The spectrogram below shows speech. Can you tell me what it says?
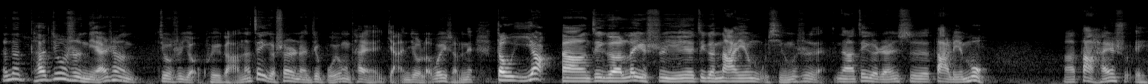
那他就是年上就是有亏嘎，那这个事儿呢就不用太研究了。为什么呢？都一样，像这个类似于这个纳音五行似的。那这个人是大林木啊，大海水。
